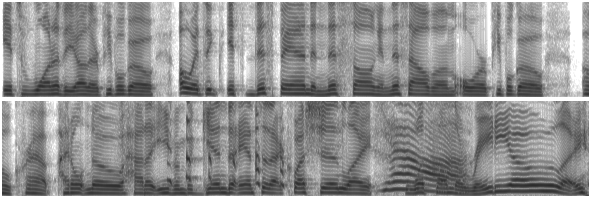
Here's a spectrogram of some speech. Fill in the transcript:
it's one or the other. People go oh it's it's this band and this song and this album. Or people go oh crap. I don't know how to even begin to answer that question. Like what's on the radio? Like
